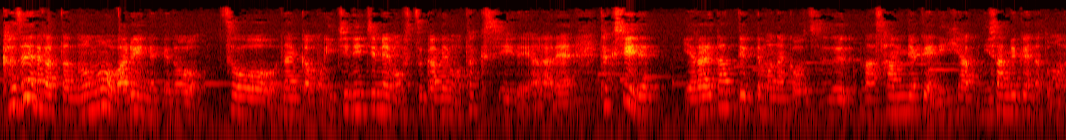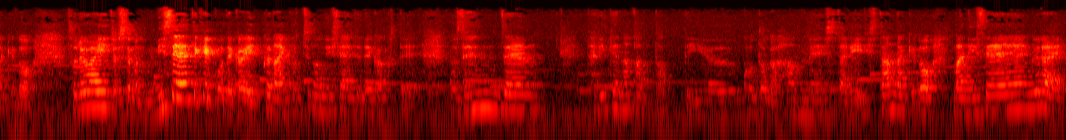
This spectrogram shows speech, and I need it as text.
数えなかったのも悪いんだけどそうなんかもう1日目も2日目もタクシーでやられタクシーでやられたって言ってもなんかおつ、まあ、300円2300円だと思うんだけどそれはいいとしても2000円って結構でかいくないこっちの2000円ってでかくて全然足りてなかったっていうことが判明したりしたんだけど、まあ、2000円ぐらい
